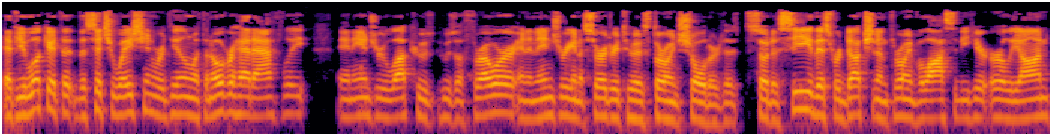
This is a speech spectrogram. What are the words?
if you look at the, the situation, we're dealing with an overhead athlete and Andrew Luck, who's, who's a thrower and an injury and a surgery to his throwing shoulder. So to see this reduction in throwing velocity here early on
